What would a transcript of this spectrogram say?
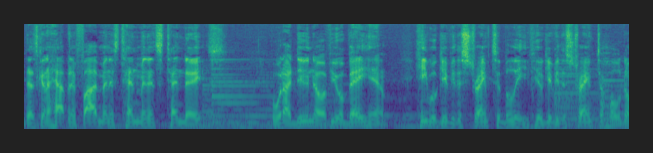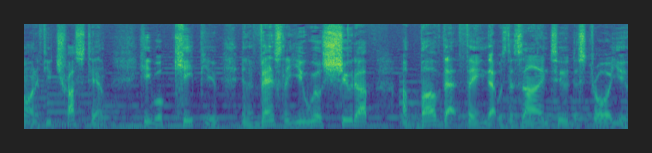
that's going to happen in five minutes, 10 minutes, 10 days. But what I do know, if you obey Him, He will give you the strength to believe. He'll give you the strength to hold on. If you trust Him, He will keep you. And eventually, you will shoot up above that thing that was designed to destroy you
